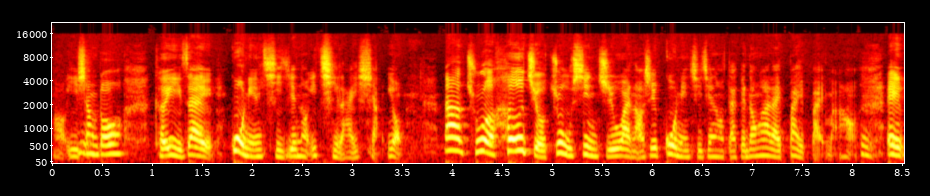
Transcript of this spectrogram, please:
好，以上都可以在过年期间哦一起来享用。那除了喝酒助兴之外，然后其实过年期间哦，大家都爱来拜拜嘛，哈，哎，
